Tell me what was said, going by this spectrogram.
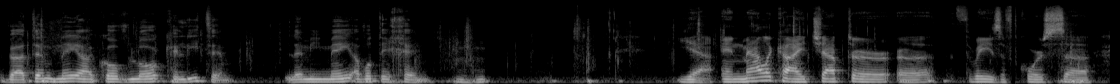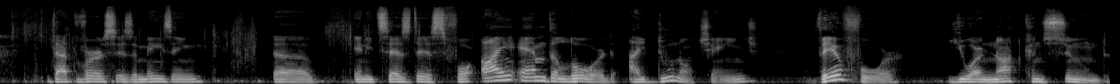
ואתם בני יעקב לא כליתם למימי אבותיכם. Yeah, and Malachi chapter uh, three is, of course, uh, that verse is amazing, uh, and it says this: "For I am the Lord; I do not change. Therefore, you are not consumed,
